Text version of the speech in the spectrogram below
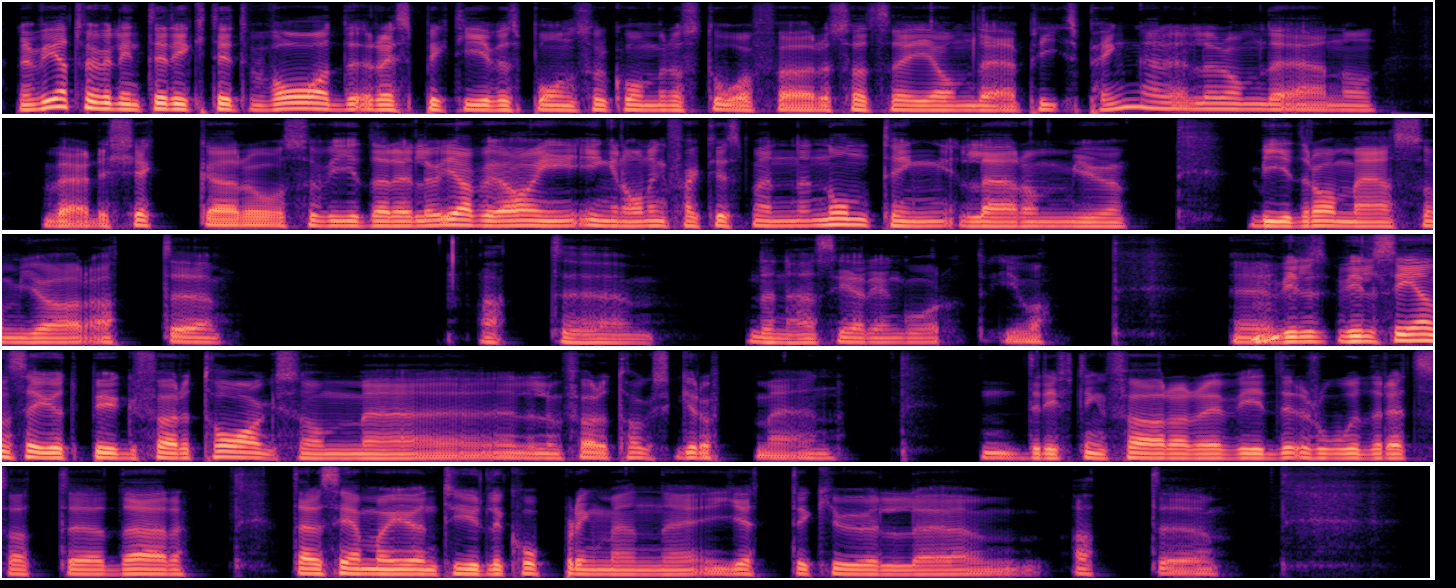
Nu vet vi väl inte riktigt vad respektive sponsor kommer att stå för, så att säga, om det är prispengar eller om det är någon värdecheckar och så vidare. Eller jag, jag har ingen aning faktiskt, men någonting lär de ju bidra med som gör att, eh, att eh, den här serien går att driva. Eh, Mm. Wilséns är ju ett byggföretag som, eh, eller en företagsgrupp med en driftingförare vid rodret så att eh, där, där ser man ju en tydlig koppling men eh, jättekul eh, att eh,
